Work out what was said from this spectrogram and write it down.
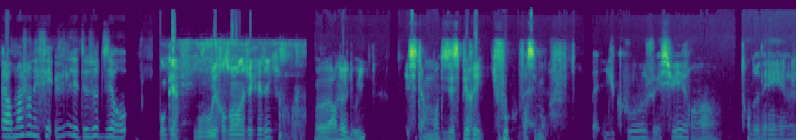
Alors moi j'en ai fait une, les deux autres zéro. Ok. Vous voulez transformer en échec critique? Euh, Arnold, oui. Et c'est un moment désespéré, il faut, forcément. Bah, du coup, je vais suivre, hein, étant donné. euh,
